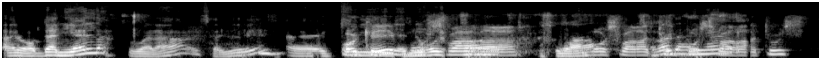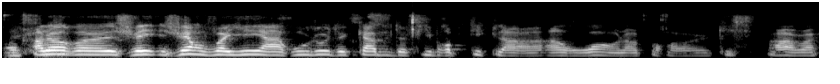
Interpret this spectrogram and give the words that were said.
alors, Daniel, voilà, ça y est. euh, Ok, nous bonsoir bonsoir à Daniel bonsoir à tous. Alors, euh, je, vais, je vais envoyer un rouleau de câble de fibre optique là, à Rouen là, pour euh, qui Ah ouais.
